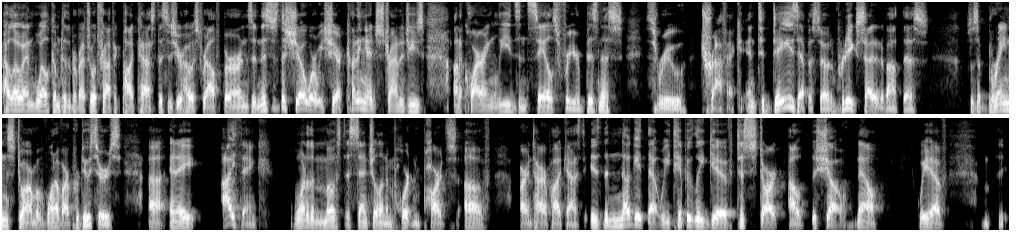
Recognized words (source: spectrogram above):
Hello and welcome to the Perpetual Traffic Podcast. This is your host, Ralph Burns, and this is the show where we share cutting edge strategies on acquiring leads and sales for your business through traffic. And today's episode, I'm pretty excited about this. This was a brainstorm of one of our producers uh, and a, I think, one of the most essential and important parts of our entire podcast is the nugget that we typically give to start out the show. Now, we have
